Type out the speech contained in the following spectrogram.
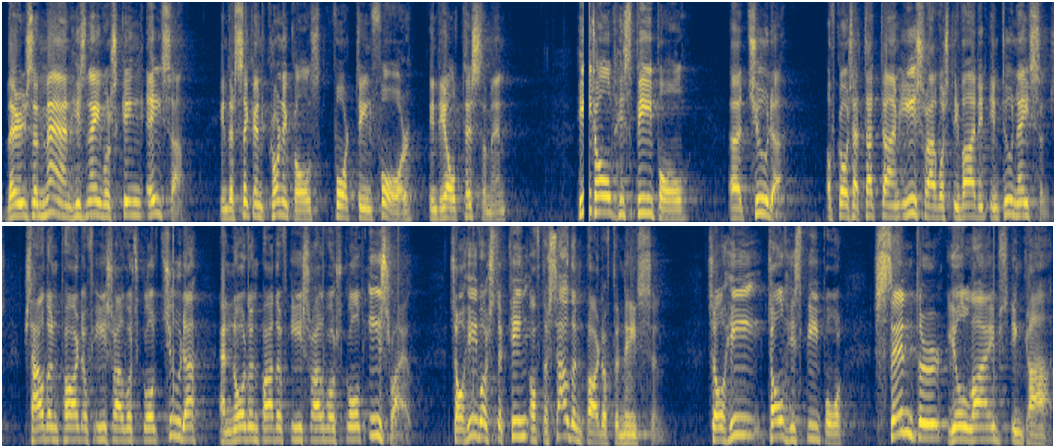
There is a man, his name was King Asa in the Second Chronicles 14:4 in the Old Testament. He told his people, uh, Judah, of course, at that time Israel was divided in two nations. Southern part of Israel was called Judah, and northern part of Israel was called Israel. So he was the king of the southern part of the nation. So he told his people, center your lives in God.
